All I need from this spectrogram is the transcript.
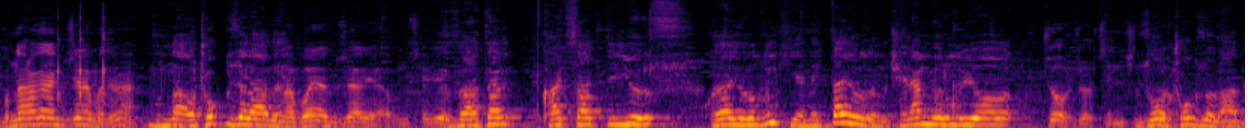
Bunlar kadar güzel ama değil mi? Bunlar o çok güzel abi. Bunlar bayağı güzel ya. Bunu seviyorum. Zaten kaç saattir yiyoruz. O kadar yoruldum ki yemekten yoruluyorum. Çenem yoruluyor. Zor zor senin için Zor, çok zor abi.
